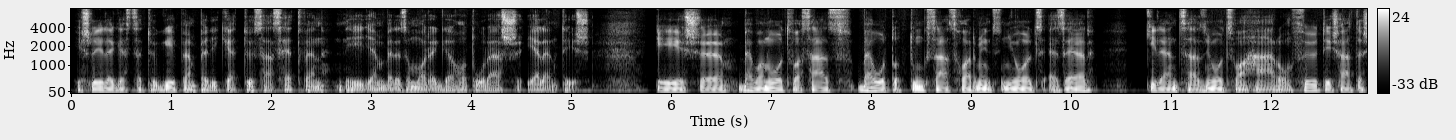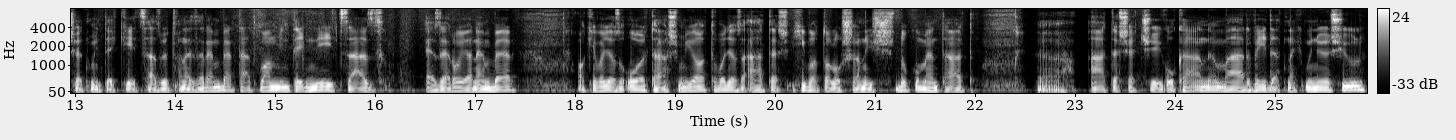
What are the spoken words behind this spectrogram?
és lélegeztetőgépen pedig 274 ember, ez a ma reggel 6 órás jelentés. És be van oltva, 100, beoltottunk 138 ezer 983 főt, és átesett mintegy 250 ezer ember, tehát van mintegy 400 ezer olyan ember, aki vagy az oltás miatt, vagy az átes, hivatalosan is dokumentált átesettség okán már védetnek minősül,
